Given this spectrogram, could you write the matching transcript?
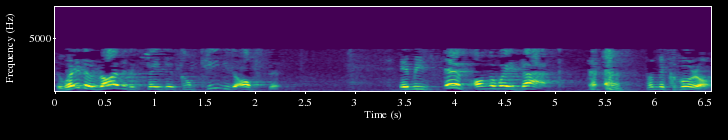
the way the Raavad explains it is completely the opposite. It means if on the way back from the kavura,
